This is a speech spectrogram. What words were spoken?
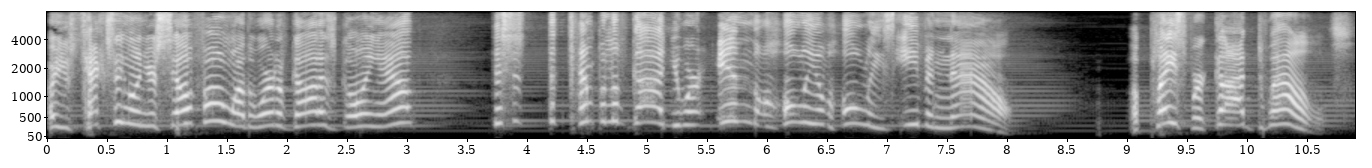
Are you texting on your cell phone while the Word of God is going out? This is temple of God. You are in the Holy of Holies even now, a place where God dwells.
